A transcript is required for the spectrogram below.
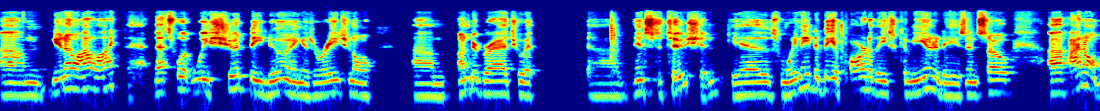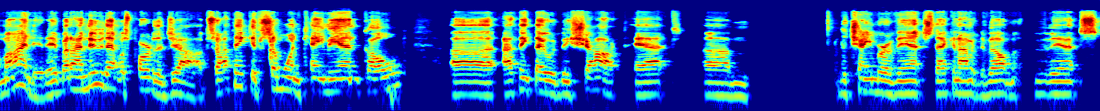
um, you know, I like that. That's what we should be doing as a regional um, undergraduate uh, institution is we need to be a part of these communities. And so uh, I don't mind it, but I knew that was part of the job. So I think if someone came in cold, uh, I think they would be shocked at um, the chamber events, the economic development events,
